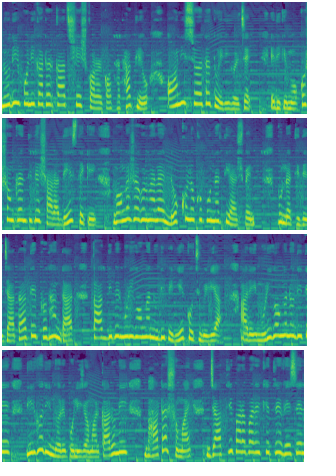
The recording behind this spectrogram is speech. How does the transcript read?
নদীর পলিকাটার কাজ শেষ করার কথা থাকলেও অনিশ্চয়তা তৈরি হয়েছে। এদিকে মকর সংক্রান্তিতে সারা দেশ থেকে গঙ্গাসাগর মেলায় লক্ষ লক্ষ পুণ্যার্থী আসবেন। পুণ্যার্থীদের যাতায়াতের প্রধান দ্বার কাকদ্বীপের মুড়িগঙ্গা নদী পেরিয়ে কচুবেড়িয়া। আর এই মুড়িগঙ্গা নদীতে দীর্ঘদিন ধরে পলি জমার কারণে ভাটার সময় যাত্রী পারাপারের ক্ষেত্রে ভেসেল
